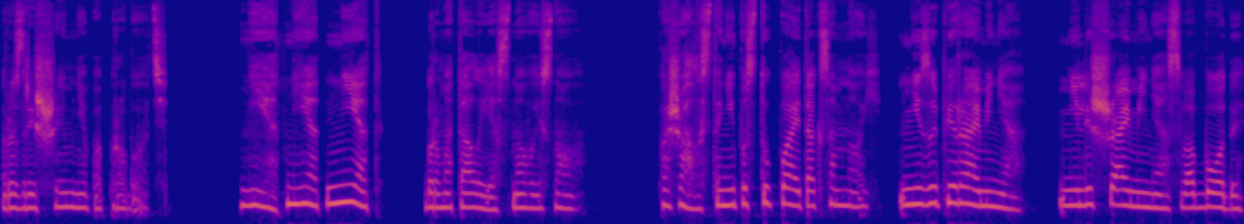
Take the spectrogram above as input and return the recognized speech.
разреши мне попробовать. Нет, нет, нет, бормотала я снова и снова. Пожалуйста, не поступай так со мной. Не запирай меня, не лишай меня свободы.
